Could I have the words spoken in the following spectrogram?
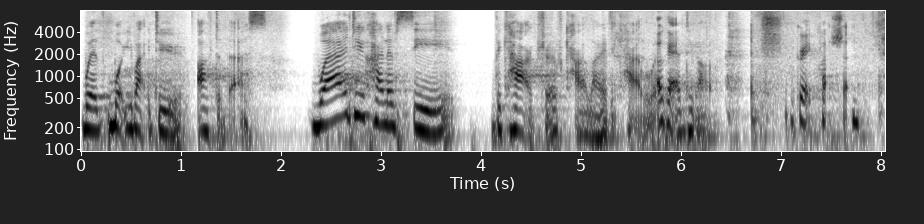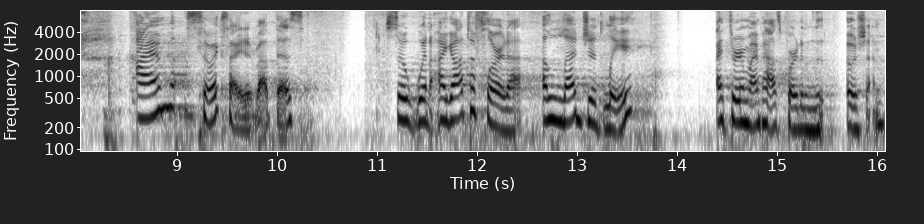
with what you might do after this, where do you kind of see the character of Caroline and Caroline okay. ending up? Great question. I'm so excited about this. So when I got to Florida, allegedly, I threw my passport in the ocean.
